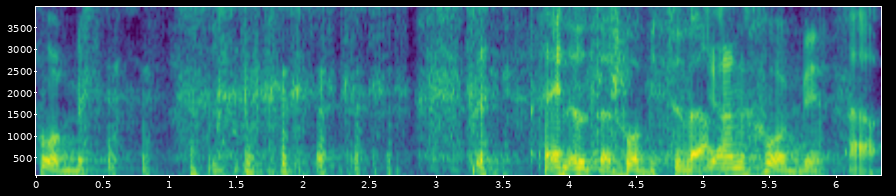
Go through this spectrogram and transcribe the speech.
hobby? det är en utdöd hobby, tyvärr. Ja, en hobby. Ja.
